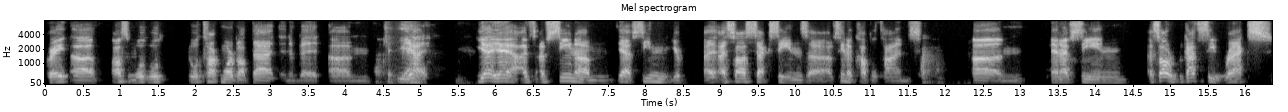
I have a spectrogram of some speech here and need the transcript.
Great. Uh, awesome. We'll we'll we'll talk more about that in a bit. Um, yeah. yeah yeah yeah i've i've seen um yeah i've seen your i, I saw sex scenes uh, i've seen a couple times um and i've seen i saw got to see rex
